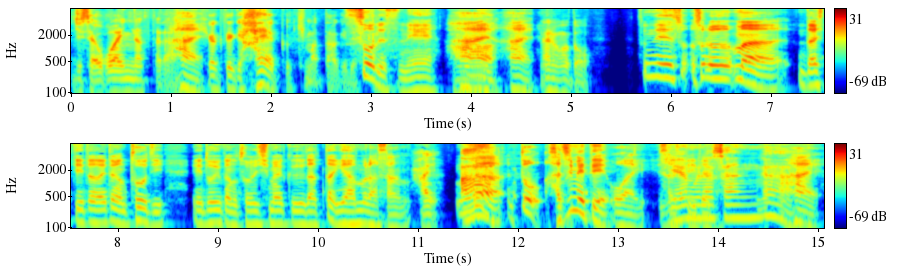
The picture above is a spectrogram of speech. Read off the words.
実際お会いになったら、はい。比較的早く決まったわけですか。そうですね。はい。ははい。なるほどそれでそそれをまあ出していただいたのは当時えー同友会の取締役だった岩村さんはいあがと初めてお会いさせてい岩村ただいた。さんが、はい。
